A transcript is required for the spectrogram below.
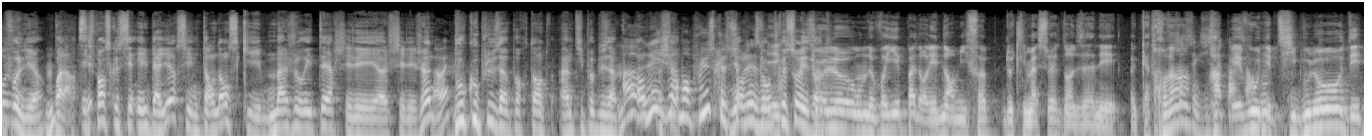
il faut le dire. Mmh. Voilà. Et je pense que c'est. Et d'ailleurs, c'est une tendance qui est majoritaire chez les, euh, chez les jeunes, ah beaucoup plus importante, un petit peu plus ah, importante. légèrement plus que sur les autres. Que sur les autres. on ne voyait pas dans les normes IFOP de climat social dans les années 80. Euh, Rappelez-vous des petits boulots, des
